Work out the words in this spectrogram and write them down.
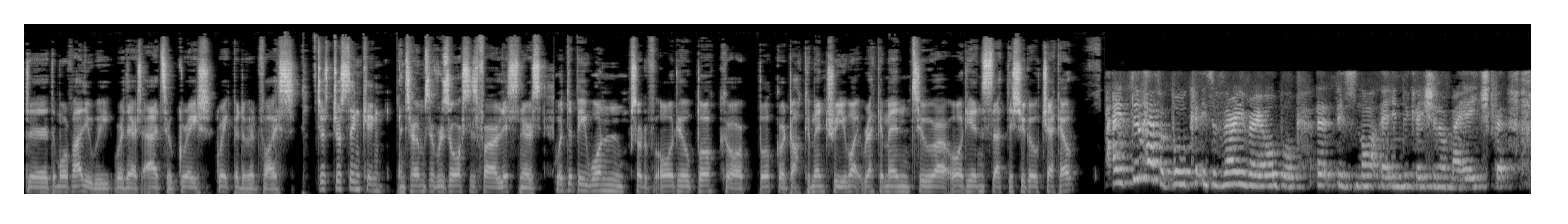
the, the more value we, we're there to add. So great, great bit of advice. Just, just thinking in terms of resources for our listeners, would there be one sort of audio book or book or documentary you might recommend to our audience that they should go check out? I do have a book. It's a very, very old book. It is not an indication of my age, but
